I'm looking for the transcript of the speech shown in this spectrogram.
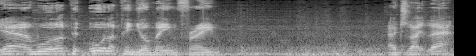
Yeah, I'm all up, all up in your mainframe. How'd you like that?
